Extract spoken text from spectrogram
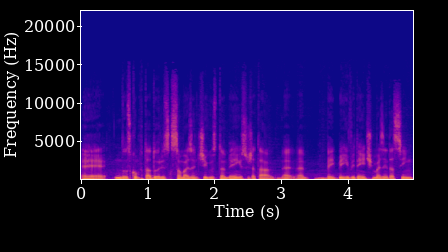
É, nos computadores que são mais antigos também, isso já está é, é, bem, bem, evidente, mas ainda assim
